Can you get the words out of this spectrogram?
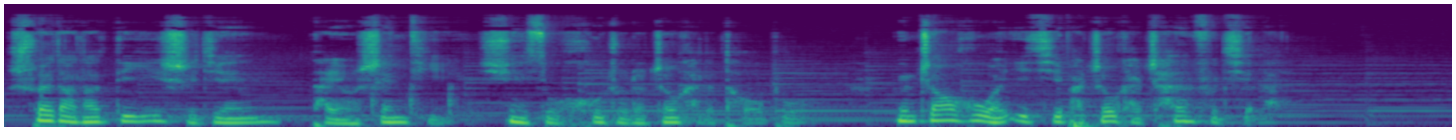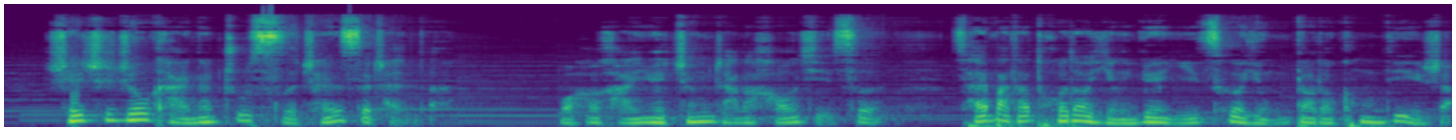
摔倒的第一时间，他用身体迅速护住了周凯的头部，并招呼我一起把周凯搀扶起来。谁知周凯那猪死沉死沉的，我和韩月挣扎了好几次，才把他拖到影院一侧甬道的空地上。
